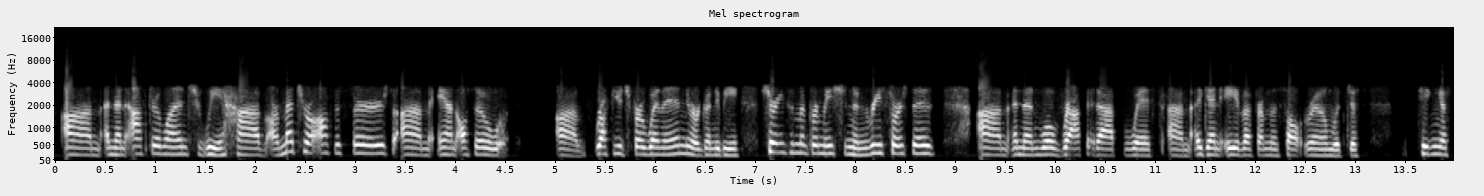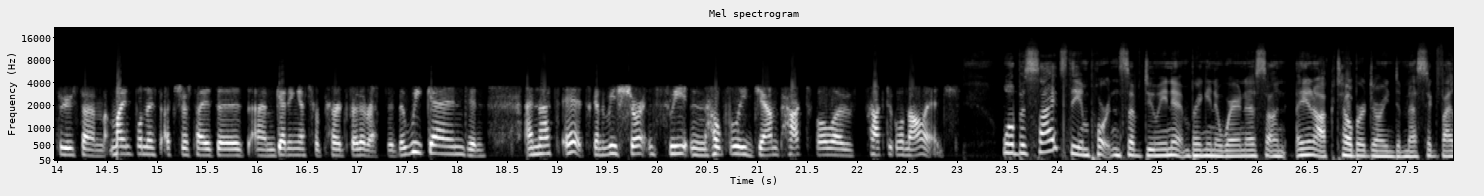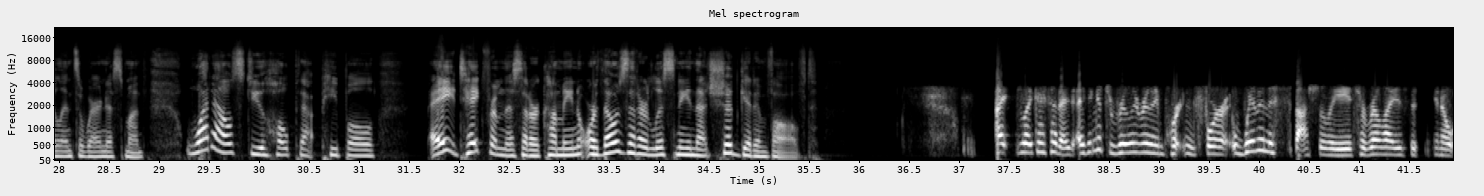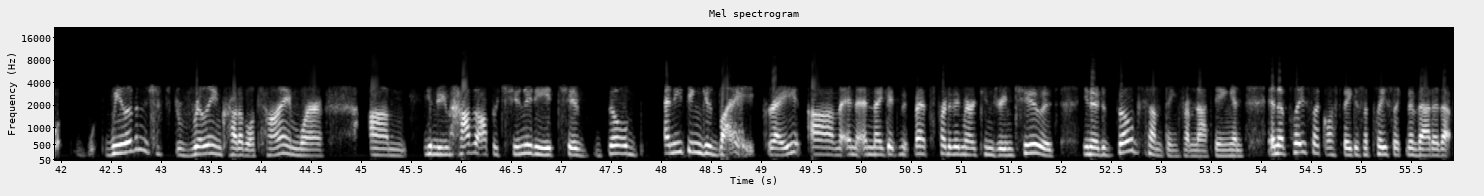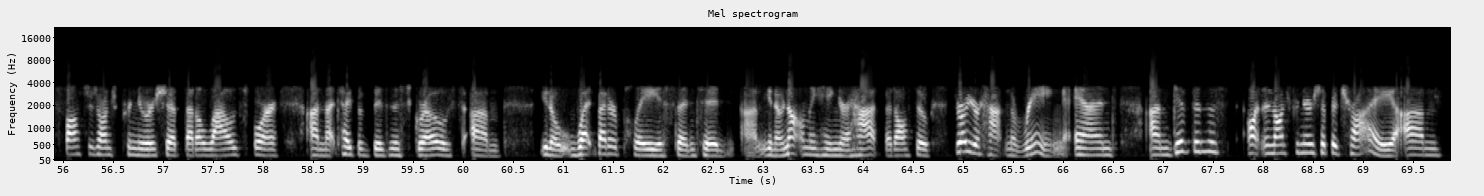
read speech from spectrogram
Um, and then after lunch, we have our Metro officers um, and also uh, Refuge for Women, who are going to be sharing some information and resources. Um, and then we'll wrap it up with, um, again, Ava from the Salt Room with just taking us through some mindfulness exercises, um, getting us prepared for the rest of the weekend, and and that's it. It's going to be short and sweet, and hopefully jam packed full of practical knowledge. Well, besides the importance of doing it and bringing awareness on in October during Domestic Violence Awareness Month, what else do you hope that people a take from this that are coming or those that are listening that should get involved? I, like I said, I, I think it's really, really important for women, especially, to realize that you know we live in just a really incredible time where um, you know you have the opportunity to build anything you'd like, right? Um, and and I think that's part of the American dream too, is you know to build something from nothing. And in a place like Las Vegas, a place like Nevada that fosters entrepreneurship, that allows for um, that type of business growth. Um, you know, what better place than to um, you know not only hang your hat, but also throw your hat in the ring and um, give business and entrepreneurship a try. Um,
